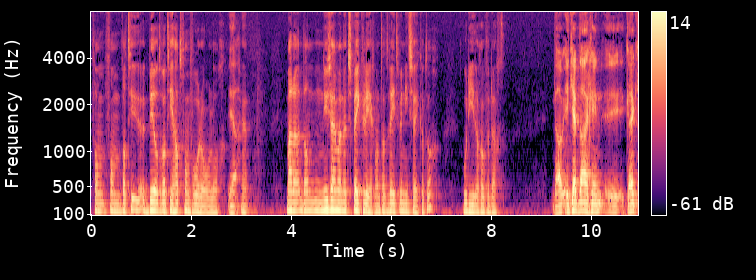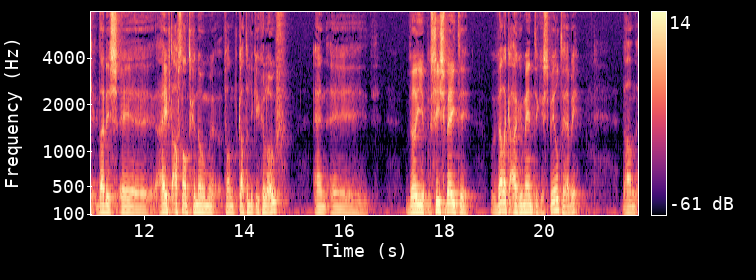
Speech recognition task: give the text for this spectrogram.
van, van wat hij, het beeld wat hij had van voor de oorlog. Ja, Maar dan, dan, nu zijn we aan het speculeren, want dat weten we niet zeker, toch? Hoe die erover dacht. nou, ik heb daar geen. eh, kijk, dat is. eh, hij heeft afstand genomen van het katholieke geloof. En eh, wil je precies weten welke argumenten gespeeld hebben, dan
